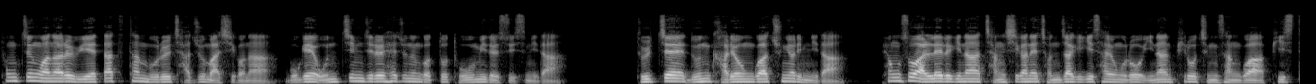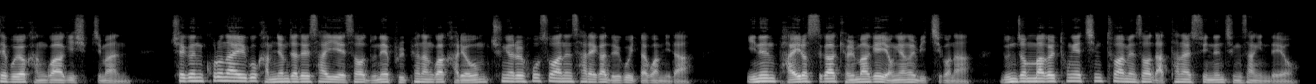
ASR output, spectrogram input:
통증 완화를 위해 따뜻한 물을 자주 마시거나 목에 온찜질을 해주는 것도 도움이 될 수 있습니다. 둘째, 눈 가려움과 충혈입니다. 평소 알레르기나 장시간의 전자기기 사용으로 인한 피로 증상과 비슷해 보여 간과하기 쉽지만 최근 코로나19 감염자들 사이에서 눈의 불편함과 가려움, 충혈을 호소하는 사례가 늘고 있다고 합니다. 이는 바이러스가 결막에 영향을 미치거나 눈 점막을 통해 침투하면서 나타날 수 있는 증상인데요.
